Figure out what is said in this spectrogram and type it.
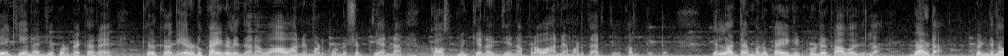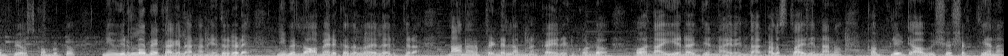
ರೇಖಿ ಎನರ್ಜಿ ಕೊಡಬೇಕಾದ್ರೆ ಕೆಲಕ ಎರಡು ಕೈಗಳಿಂದ ನಾವು ಆವಾಹನೆ ಮಾಡಿಕೊಂಡು ಶಕ್ತಿಯನ್ನು, ಕಾಸ್ಮಿಕ್ ಎನರ್ಜಿಯನ್ನು ಪ್ರವಾಹನೆ ಮಾಡ್ತಾ ಇರ್ತೀವಿ ಕಂಪ್ಲೀಟು. ಎಲ್ಲ ಟೈಮಲ್ಲೂ ಕೈಗೆ ಇಟ್ಕೊಂಡಿರೋಕ್ಕಾಗೋದಿಲ್ಲ ಬೇಡ. ಪೆಂಡಲಮ್ ಉಪಯೋಗಿಸ್ಕೊಂಬಿಟ್ಟು ನೀವು ಇರಲೇಬೇಕಾಗಿಲ್ಲ ನನ್ನ ಎದುರುಗಡೆ. ನೀವೆಲ್ಲೋ ಅಮೇರಿಕಾದಲ್ಲೋ ಎಲ್ಲ ಇರ್ತೀರ. ನಾನು ನನ್ನ ಪೆಂಡಲಮ್ನ ಕೈಯಲ್ಲಿ ಇಟ್ಕೊಂಡು, ಓ, ನಾ ಈ ಎನರ್ಜಿನ ಇಲ್ಲಿಂದ ಕಳಿಸ್ತಾ ಇದ್ದೀನಿ ನಾನು. ಕಂಪ್ಲೀಟ್ ಆ ವಿಶ್ವಶಕ್ತಿಯನ್ನು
